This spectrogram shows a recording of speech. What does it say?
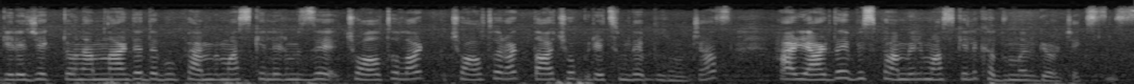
gelecek dönemlerde de bu pembe maskelerimizi çoğaltarak, çoğaltarak daha çok üretimde bulunacağız. Her yerde biz pembeli maskeli kadınları göreceksiniz.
